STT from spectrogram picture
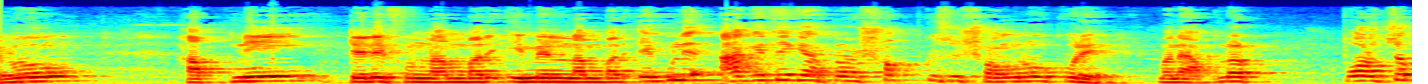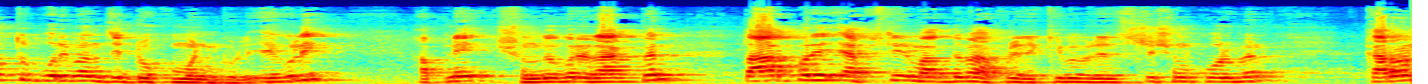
এবং আপনি টেলিফোন নাম্বার ইমেল নাম্বার এগুলি আগে থেকে আপনারা সব কিছু সংগ্রহ করে মানে আপনার পর্যাপ্ত পরিমাণ যে ডকুমেন্টগুলি এগুলি আপনি সুন্দর করে রাখবেন। তারপরে অ্যাপসটির মাধ্যমে আপনি কীভাবে রেজিস্ট্রেশন করবেন। কারণ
